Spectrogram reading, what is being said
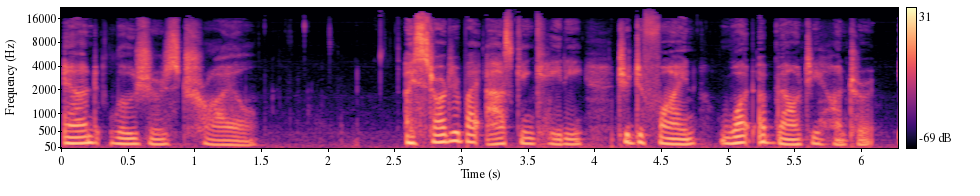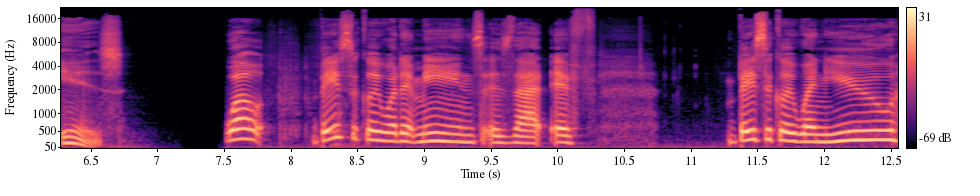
and Lozier's trial. I started by asking Katie to define what a bounty hunter is. Well, basically what it means is that if basically when you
